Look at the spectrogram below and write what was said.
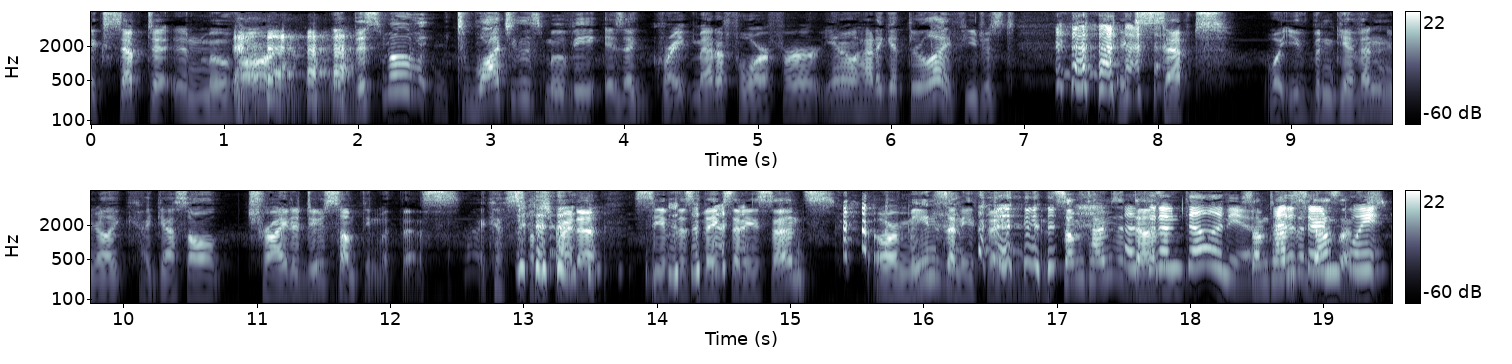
accept it and move on. And this movie watching this movie is a great metaphor for, you know, how to get through life. You just accept what you've been given and you're like, "I guess I'll try to do something with this. I guess I'll try to see if this makes any sense or means anything." And sometimes it That's doesn't. what I'm telling you. Sometimes At a it doesn't. point,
